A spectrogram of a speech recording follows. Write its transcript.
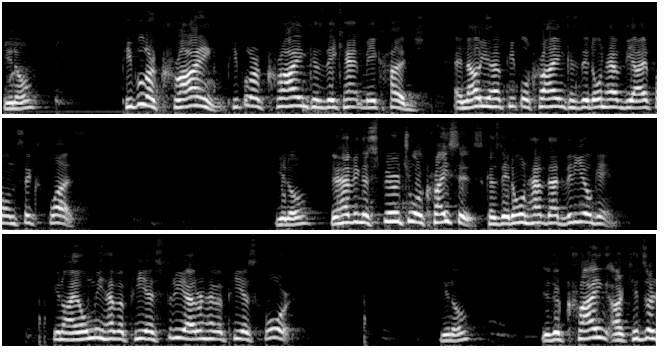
You know? People are crying. People are crying because they can't make Hajj. And now you have people crying because they don't have the iPhone 6 Plus. You know? They're having a spiritual crisis because they don't have that video game. You know, I only have a PS3, I don't have a PS4. You know? They're crying, our kids are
